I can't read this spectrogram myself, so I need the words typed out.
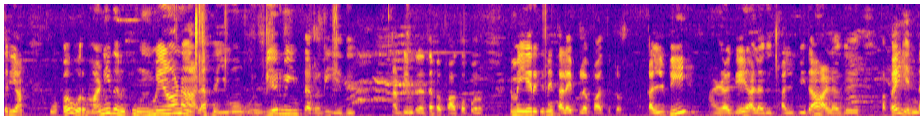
சரியா? இப்போ ஒரு மனிதனுக்கு உண்மையான அழகையும் ஒரு உயர்வையும் தர்றது எது? அப்படின்றத இப்போ பார்க்க போகிறோம் நம்ம ஏற்கனவே தலைப்பில் பார்த்துட்டோம். கல்வி அழகே அழகு. கல்வி தான் அழகு. அப்போ எந்த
